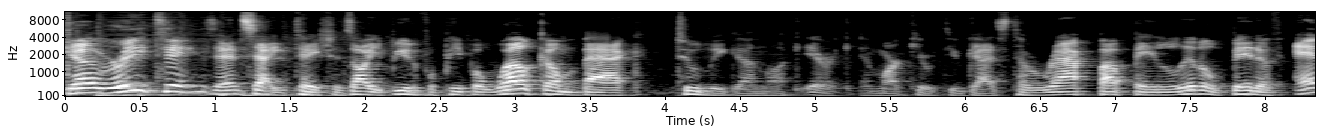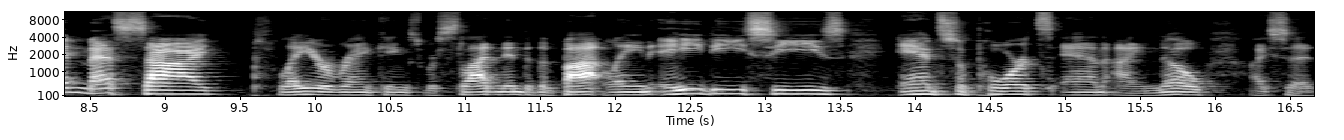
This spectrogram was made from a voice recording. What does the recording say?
Greetings and salutations, all you beautiful people. Welcome back to League on Lock. Eric and Mark here with you guys to wrap up a little bit of MSI player rankings. We're sliding into the bot lane, ADCs and supports. And I know I said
